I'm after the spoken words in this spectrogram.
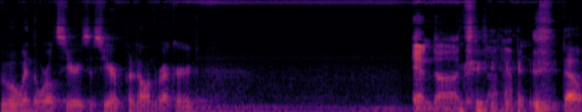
We will win the World Series this year. Put it on record. And uh, that did not happen. no.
